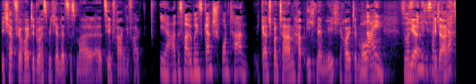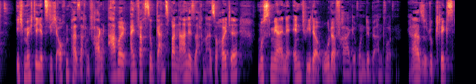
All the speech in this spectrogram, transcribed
ich habe für heute, du hast mich ja letztes Mal äh, zehn Fragen gefragt. Ja, das war übrigens ganz spontan. Ganz spontan habe ich nämlich heute Morgen Nein, sowas mir Ähnliches hab ich gedacht, gedacht. ich möchte jetzt dich auch ein paar Sachen fragen, aber einfach so ganz banale Sachen. Also heute musst du mir eine Entweder-oder-Fragerunde beantworten. Ja, also du kriegst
